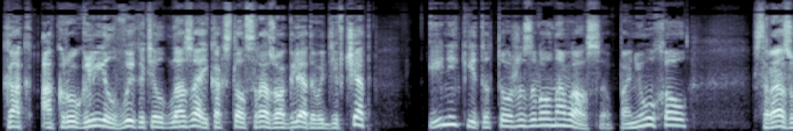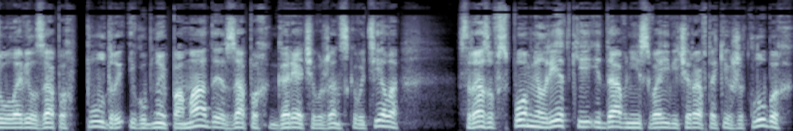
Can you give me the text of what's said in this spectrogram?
как округлил, выкатил глаза и как стал сразу оглядывать девчат. И Никита тоже заволновался, понюхал, сразу уловил запах пудры и губной помады, запах горячего женского тела, сразу вспомнил редкие и давние свои вечера в таких же клубах,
